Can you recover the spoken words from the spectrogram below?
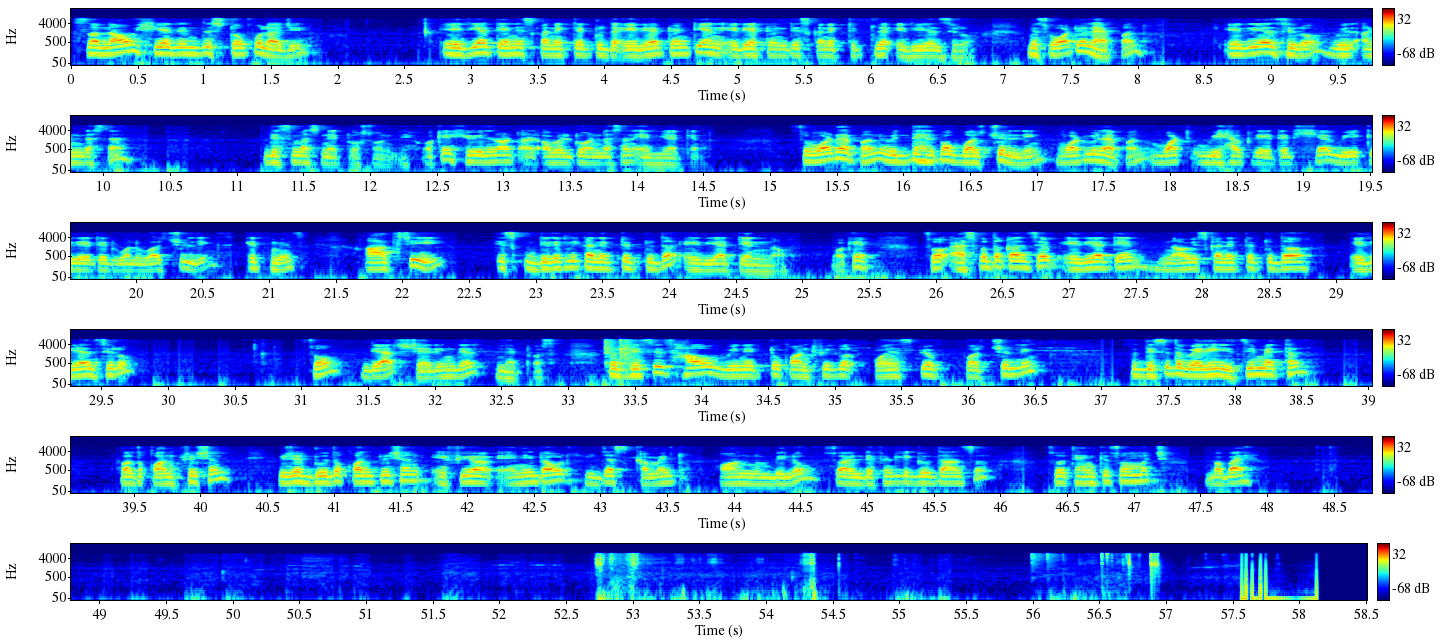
So now here in this topology area 10 is connected to the area 20 and area 20 is connected to the area 0 means what will happen? Area 0 will understand this much networks only. Okay he will not able to understand area 10 so what happened? With the help of virtual link what will happen? What we have created here we created one virtual link. It means r3 is directly connected to the area 10 now okay? So as per the concept area 10 now is connected to the area 0 so they are sharing their networks. So this is how we need to configure OSPF virtual link. So this is a very easy method for the configuration. You just do the configuration. If you have any doubt you just comment on below. So i'll definitely give the answer. So thank you so much. Bye bye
